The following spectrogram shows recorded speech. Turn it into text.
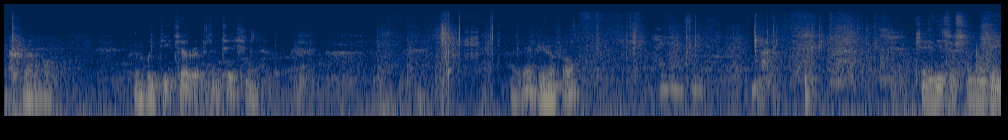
Incredible, incredibly detailed representation. Oh, they're beautiful. Okay, and these are some of the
